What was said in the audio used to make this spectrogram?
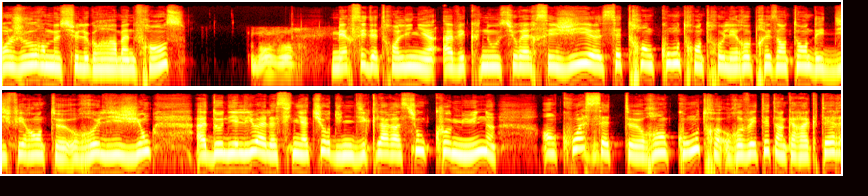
Bonjour, monsieur le Grand Rabbin de France. Bonjour. Merci d'être en ligne avec nous sur RCJ. Cette rencontre entre les représentants des différentes religions a donné lieu à la signature d'une déclaration commune. En quoi cette rencontre revêtait un caractère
